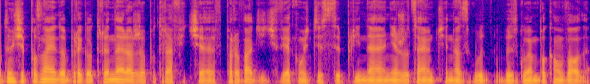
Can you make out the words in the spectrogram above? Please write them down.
Potem się poznaje dobrego trenera, że potrafi cię wprowadzić w jakąś dyscyplinę, nie rzucając cię na zbyt głęboką wodę.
